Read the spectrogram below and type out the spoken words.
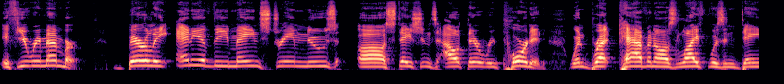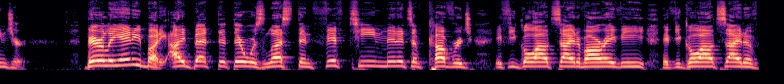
if you remember, barely any of the mainstream news uh, stations out there reported when Brett Kavanaugh's life was in danger. Barely anybody. I bet that there was less than 15 minutes of coverage if you go outside of RAV, if you go outside of,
